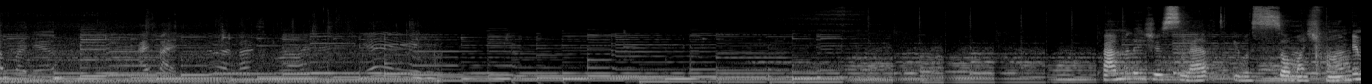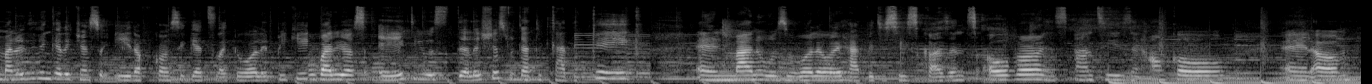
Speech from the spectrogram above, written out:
Job, Manu. High five. Yay. Family just left. It was so much fun. And Manu didn't get a chance to eat. Of course, he gets like a really picky. Everybody else ate. It was delicious. We got to cut the cake. And Manu was really, really happy to see his cousins over, his aunties and uncle. And um,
